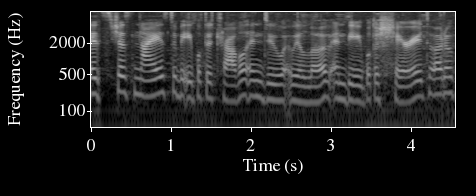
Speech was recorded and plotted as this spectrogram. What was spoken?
it's just nice to be able to travel and do what we love and be able to share it to other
